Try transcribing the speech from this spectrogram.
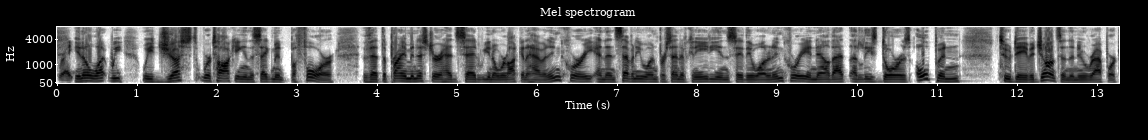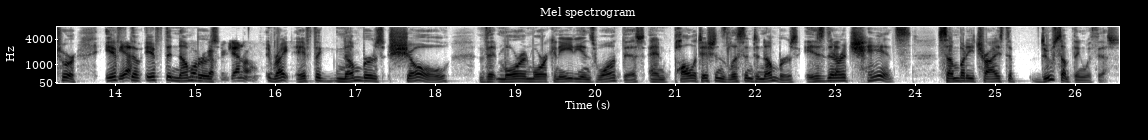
Right. you know what? We we just were talking in the segment before that the prime minister had said, you know, we're not going to have an inquiry, and then seventy one percent of Canadians say they want an inquiry, and now that at least door is open to David Johnston, the new rapporteur. If Yeah. the if the numbers. Right. If the numbers show that more and more Canadians want this and politicians listen to numbers, is there a chance somebody tries to do something with this?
